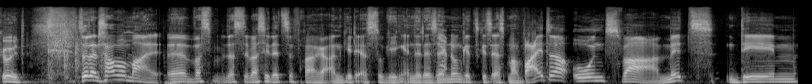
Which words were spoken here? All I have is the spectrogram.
gut. So, dann schauen wir mal, äh, was, das, was die letzte Frage angeht, erst so gegen Ende der Sendung. Jetzt geht es erstmal weiter und zwar mit dem,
